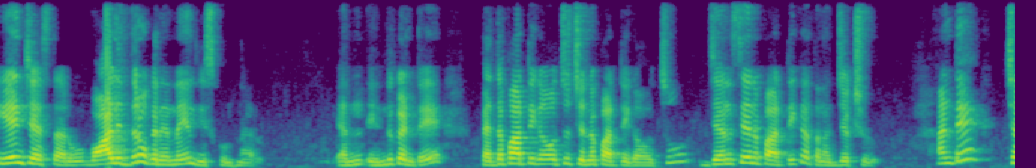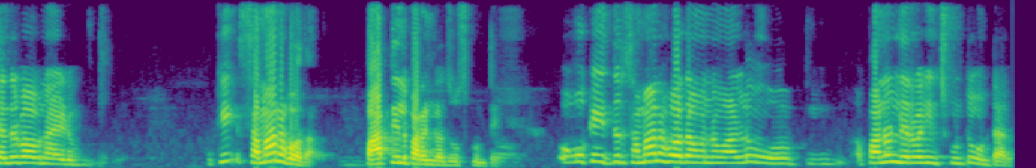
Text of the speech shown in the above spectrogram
ఏం చేస్తారు? వాళ్ళిద్దరూ ఒక నిర్ణయం తీసుకుంటున్నారు. ఎన్- ఎందుకంటే పెద్ద పార్టీ కావచ్చు చిన్న పార్టీ కావచ్చు జనసేన పార్టీకి అతను అధ్యక్షుడు. అంటే చంద్రబాబు నాయుడుకి సమాన హోదా పార్టీల పరంగా చూసుకుంటే. ఒక ఇద్దరు సమాన హోదా ఉన్న వాళ్ళు పనులు నిర్వహించుకుంటూ ఉంటారు.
